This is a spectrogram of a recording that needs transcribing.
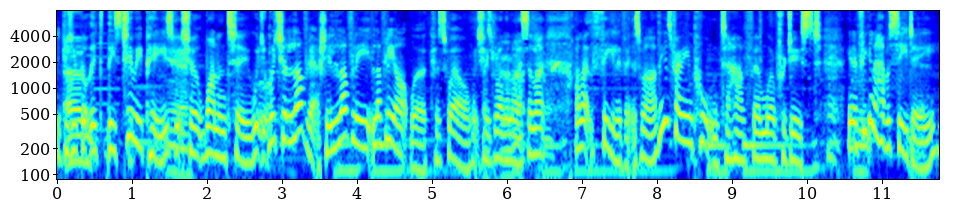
Because you've got Um, the, these two EPs, which are one and two, which, which are lovely actually, lovely, lovely artwork as well, which is rather nice. And I, much, I like the feel of it as well. I think it's very important to have um, well produced. You know, if you're going to have a CD,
